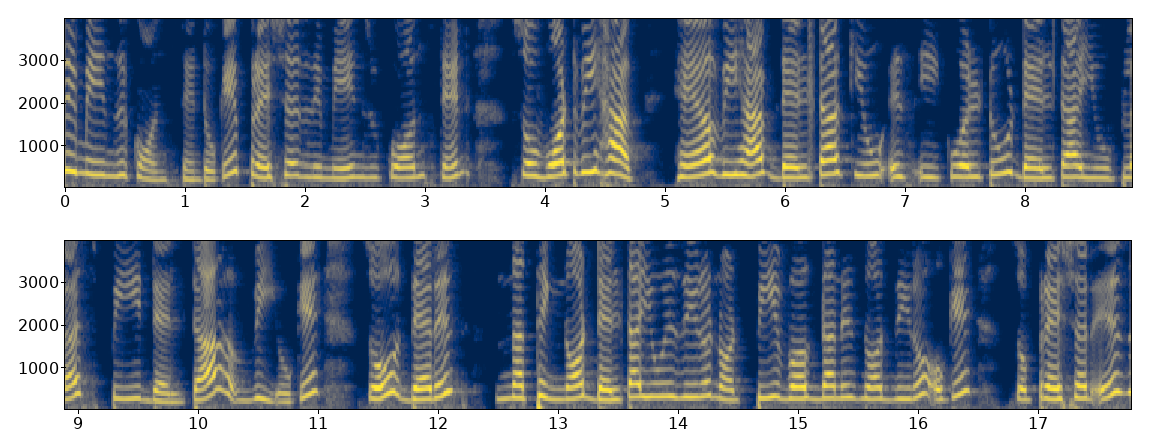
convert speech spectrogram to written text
remains constant okay? Pressure remains constant. So what we have here we have delta q is equal to delta u plus p delta v okay? So there is nothing. Not delta u is 0 not p work done is not 0 okay? So pressure is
